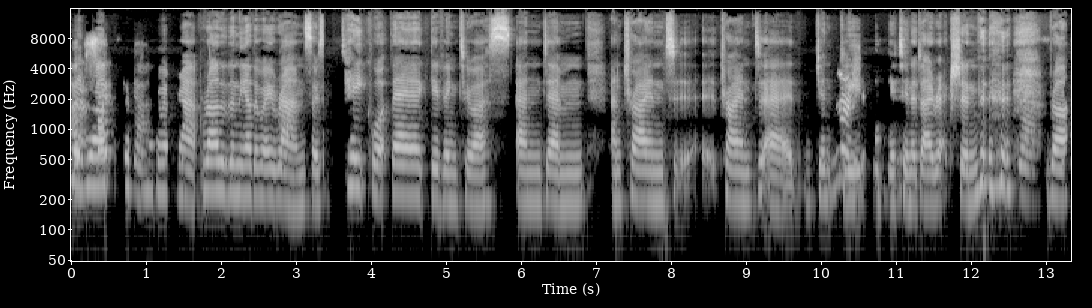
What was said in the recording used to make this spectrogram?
Um, so, rather, than yeah. the other way around, rather than the other way around. So take what they're giving to us and um, and try and uh, try and uh, gently it. it in a direction Yeah. rather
